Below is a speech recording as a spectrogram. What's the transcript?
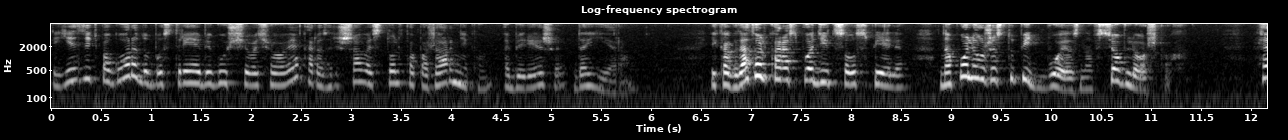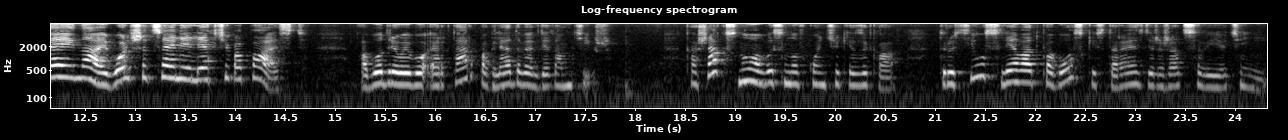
Ездить по городу быстрее бегущего человека разрешалось только пожарникам, обереже да ерам. И когда только расплодиться успели, на поле уже ступить боязно, все в лёжках. «Эй, Най, больше целей легче попасть!» — ободрил его Эртар, поглядывая, где там тишь. Кошак, снова высунув кончик языка, трусил слева от повозки, стараясь держаться в ее тени.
